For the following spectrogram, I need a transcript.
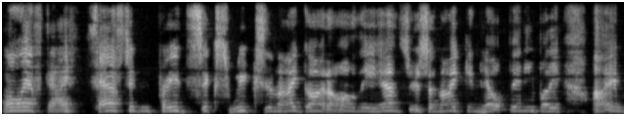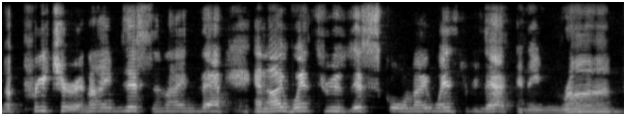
Oh, after I fasted and prayed six weeks and I got all the answers and I can help anybody. I'm a preacher and I'm this and I'm that. And I went through this school and I went through that and they run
